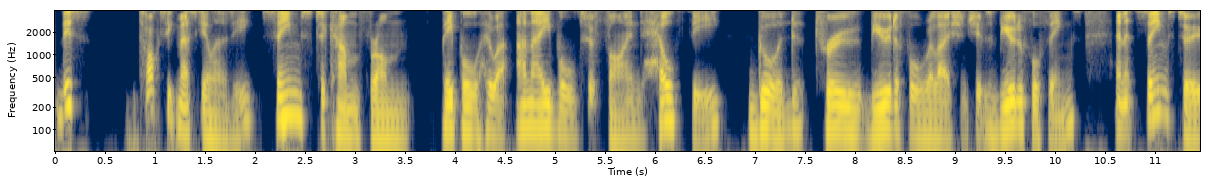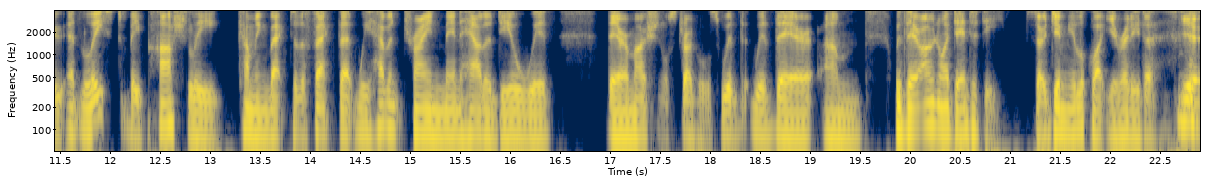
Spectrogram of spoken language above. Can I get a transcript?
This toxic masculinity seems to come from people who are unable to find healthy, good, true, beautiful relationships, beautiful things. And it seems to at least be partially coming back to the fact that we haven't trained men how to deal with their emotional struggles, with with their um, with their own identity. So, Jim, you look like you're ready to. yeah,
